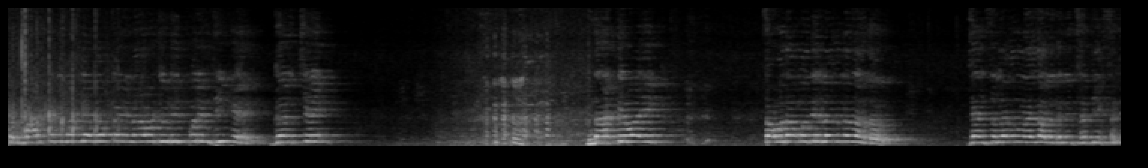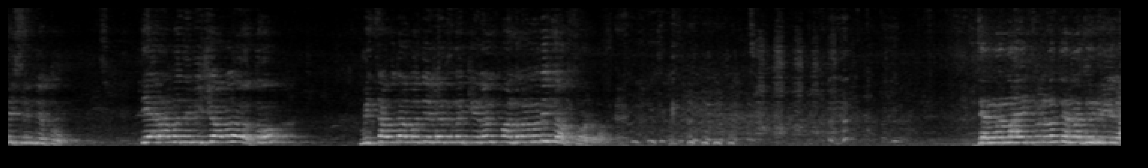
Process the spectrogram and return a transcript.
तर मार्केट मधल्या लोकांनी इथपर्यंत ठीक आहे. घरचे. नातेवाईक. चौदा मध्ये लग्न झालं. ज्यांचं लग्न नाही झालं त्यांनी साठी एक सजेशन देतो. तेरा मध्ये मी जॉबला होतो. मी चौदा मध्ये लग्न केलं पंधरा मध्ये जॉब सोडला. ज्यांना नाही कळलं त्यांना घरी गेलं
